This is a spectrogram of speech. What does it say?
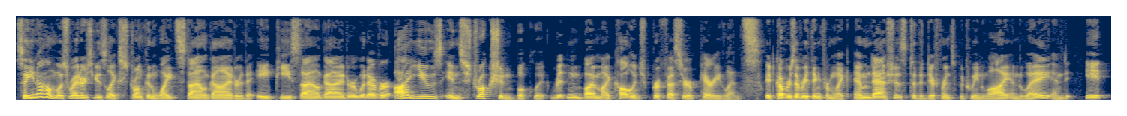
So you know how most writers use like Strunk and White style guide or the AP style guide or whatever? I use instruction booklet written by my college professor Perry Lentz. It covers everything from like em dashes to the difference between lie and lay, and it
